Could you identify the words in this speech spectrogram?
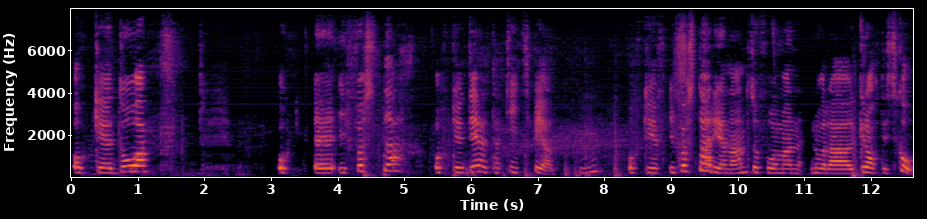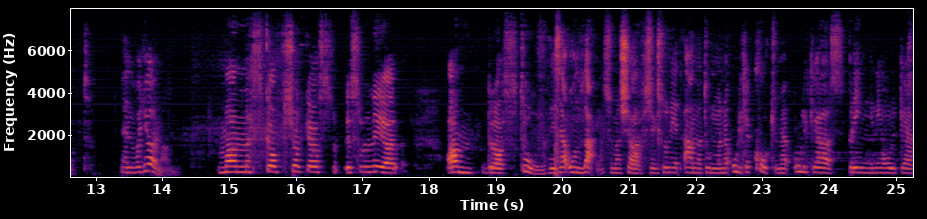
Och eh, då... Och eh, i första... Och eh, det är ett taktikspel. Mm. Och i första arenan så får man några gratiskort. Men vad gör man? Man ska försöka sl- slå ner andras torn. Det är så här online som man kör, försöker slå ner ett annat torn. Man har olika kort med olika springning och olika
